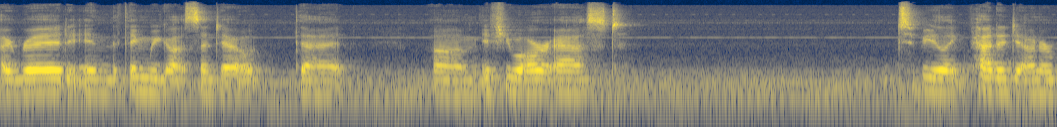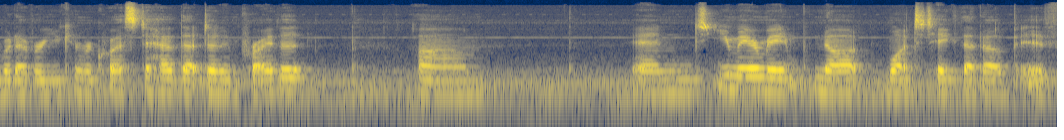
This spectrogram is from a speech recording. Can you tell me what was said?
I read in the thing we got sent out that um, if you are asked to be like patted down or whatever, you can request to have that done in private. Um, and you may or may not want to take that up if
